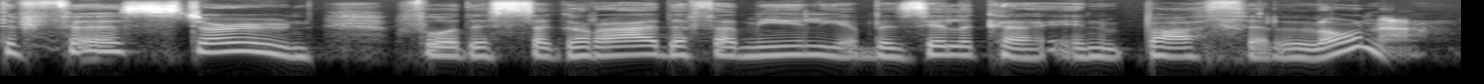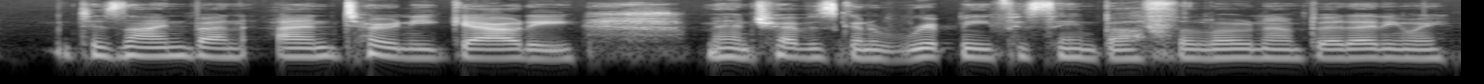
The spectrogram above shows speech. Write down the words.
the first stone for the Sagrada Familia Basilica in Barcelona, designed by Antoni Gaudi. Man, Trevor's going to rip me for saying Barcelona, but anyway,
